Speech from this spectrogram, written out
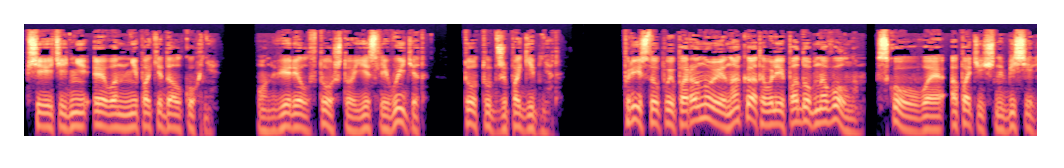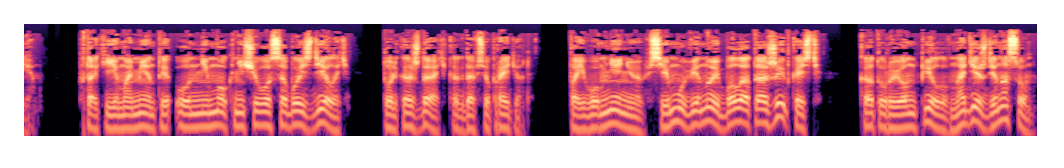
Все эти дни Эван не покидал кухни. Он верил в то, что если выйдет, то тут же погибнет. Приступы паранойи накатывали подобно волнам, сковывая апатично бессилием. В такие моменты он не мог ничего с собой сделать, только ждать, когда все пройдет. По его мнению, всему виной была та жидкость, которую он пил в надежде на сон.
